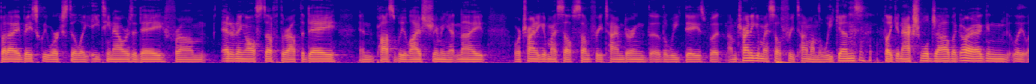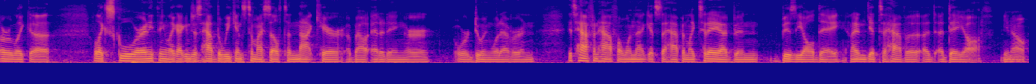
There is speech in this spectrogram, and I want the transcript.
But I basically work still like 18 hours a day from editing all stuff throughout the day and possibly live streaming at night or trying to give myself some free time during the, the weekdays. But I'm trying to give myself free time on the weekends, like an actual job. Like all right, I can like or like uh or like school or anything like i can just have the weekends to myself to not care about editing or or doing whatever and it's half and half on when that gets to happen like today i've been busy all day and i didn't get to have a, a, a day off you know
